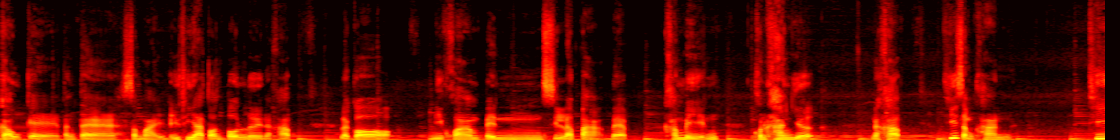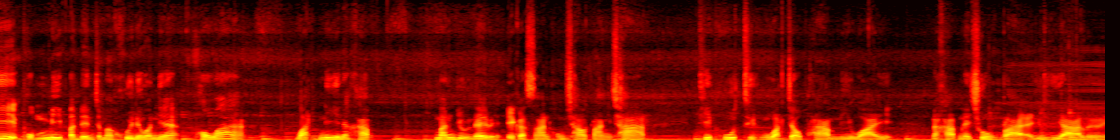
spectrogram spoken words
เก่าแก่ตั้งแต่สมัยอยุธยาตอนต้นเลยนะครับ แล้วก็มีความเป็นศิลปะแบบ เขมรค่อนข้างเยอะนะครับ ที่สำคัญที่ผมมีประเด็นจะมาคุยในวันนี้เพราะว่าวัดนี้นะครับ มันอยู่ในเอกสารของชาวต่างชาติ ที่พูดถึงวัดเจ้าพรามนี้ไว้นะครับ ในช่วงปลายอายุทยาเลย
